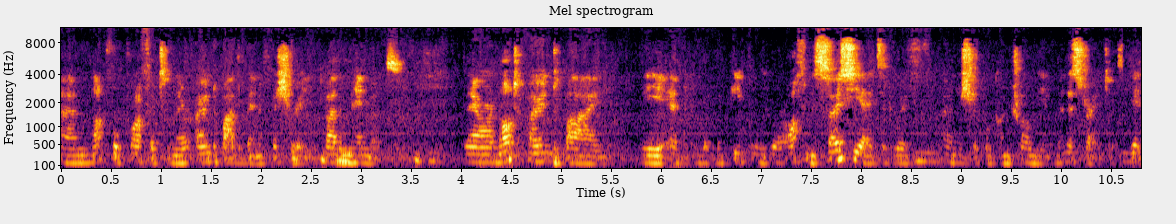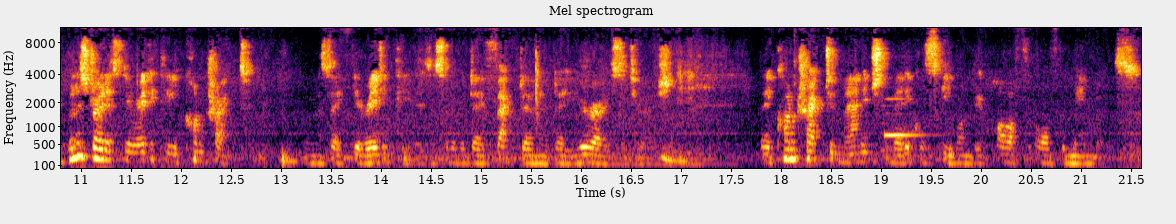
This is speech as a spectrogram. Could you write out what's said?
um, not for profit and they're owned by the beneficiary by the members. They are not owned by the, uh, the people who are often associated with ownership or control the administrators. The administrators theoretically contract. When I say theoretically there's a sort of a de facto and a de jure situation. They contract to manage the medical scheme on behalf of the members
